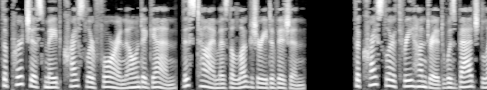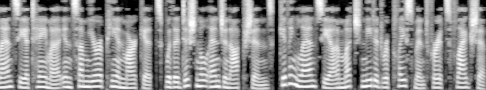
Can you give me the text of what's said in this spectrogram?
The purchase made Chrysler foreign-owned again, this time as the luxury division. The Chrysler 300 was badged Lancia Thema in some European markets with additional engine options, giving Lancia a much-needed replacement for its flagship.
